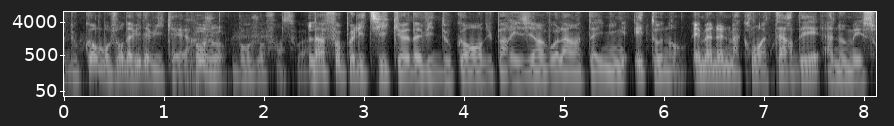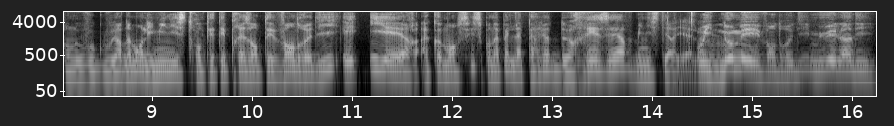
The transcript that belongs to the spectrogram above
Doucan, bonjour David Abiker. Bonjour. Bonjour François. L'info politique David Doucan du Parisien, voilà un timing étonnant. Emmanuel Macron a tardé à nommer son nouveau gouvernement. Les ministres ont été présentés vendredi et hier a commencé ce qu'on appelle la période de réserve ministérielle. Oui, nommé vendredi, muet lundi,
